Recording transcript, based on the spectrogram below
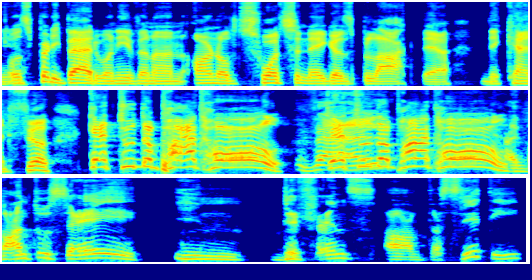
Well, it's pretty bad when even on Arnold Schwarzenegger's block there, they can't fill. Get to the pothole! Get to the pothole! I want to say, in defense of the city,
